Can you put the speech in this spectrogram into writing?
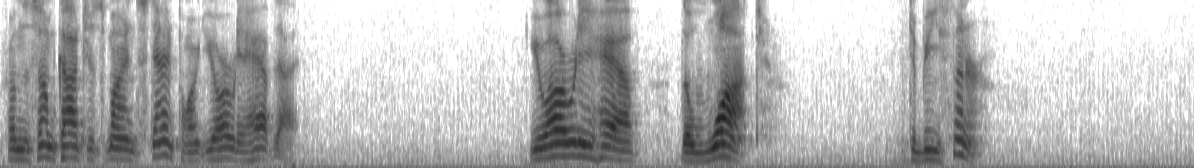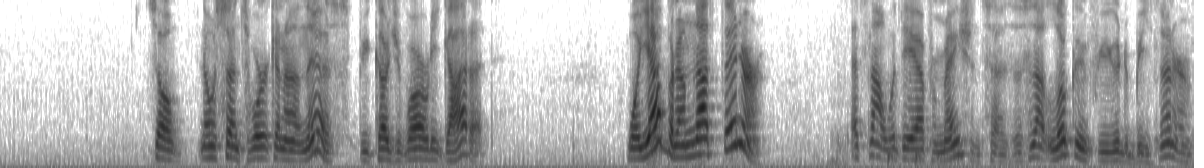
from the subconscious mind standpoint, you already have that. You already have the want to be thinner. So, no sense working on this because you've already got it. Well, yeah, but I'm not thinner. That's not what the affirmation says. It's not looking for you to be thinner.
